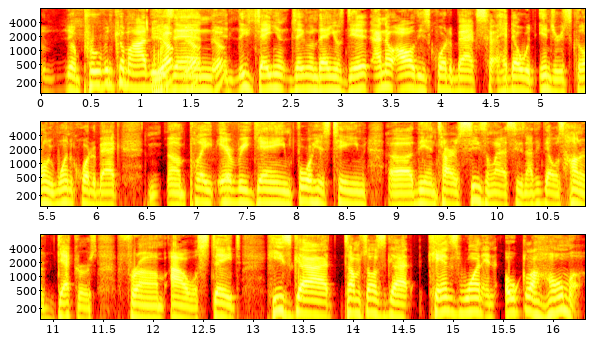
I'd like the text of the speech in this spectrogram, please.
you know, proven commodities, Yep, yep, and yep. at least Jalon, Jalon Daniels did. I know all these quarterbacks had dealt with injuries because only one quarterback um, played every game for his team uh, the entire season last season. I think that was Hunter Dekkers from Iowa State. He's got Thomas Jones has got Kansas one and Oklahoma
